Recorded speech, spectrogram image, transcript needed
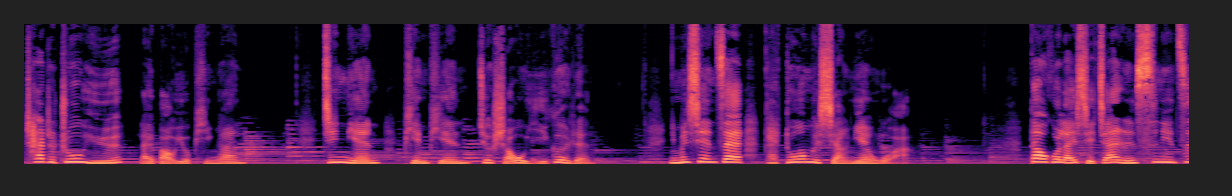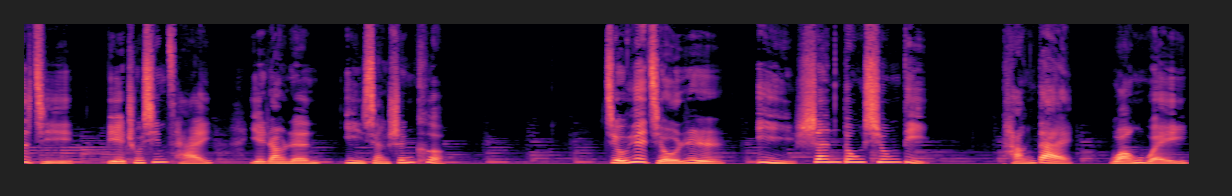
插着茱萸来保佑平安。今年偏偏就少我一个人，你们现在该多么想念我啊！倒过来写家人思念自己，别出心裁，也让人印象深刻。九月九日忆山东兄弟，唐代，王维。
